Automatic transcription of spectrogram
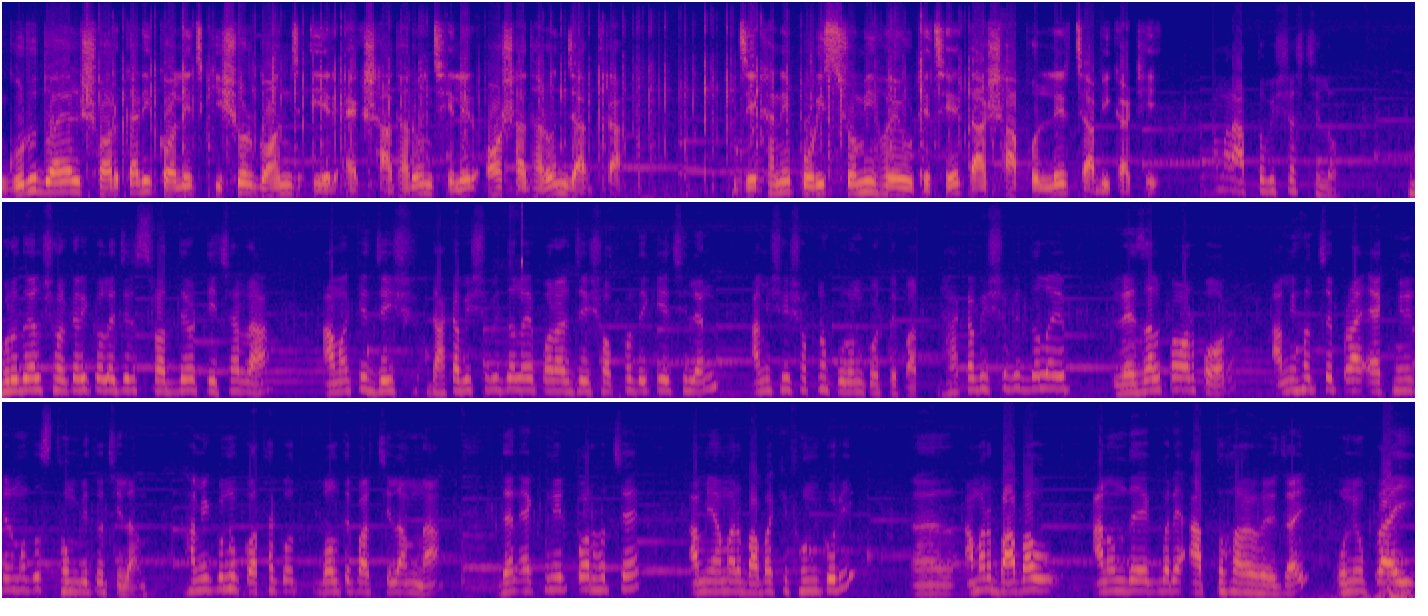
গুরুদয়াল সরকারি কলেজ কিশোরগঞ্জ এর এক সাধারণ ছেলের অসাধারণ যাত্রা। যেখানে পরিশ্রমী হয়ে উঠেছে তার সাফল্যের চাবিকাঠি। আমার আত্মবিশ্বাস ছিল। গুরুদয়াল সরকারি কলেজের শ্রদ্ধেয় টিচাররা আমাকে যেই ঢাকা বিশ্ববিদ্যালয়ে পড়ার যে স্বপ্ন দেখিয়েছিলেন, আমি সেই স্বপ্ন পূরণ করতে পারি ঢাকা বিশ্ববিদ্যালয়ে রেজাল্ট পাওয়ার পর আমি হচ্ছে প্রায় এক মিনিটের মতো স্তম্ভিত ছিলাম। আমি কোনো কথা বলতে পারছিলাম না। দেন এক মিনিট পর হচ্ছে আমি আমার বাবাকে ফোন করি। আমার বাবাও আনন্দে একবারে আত্মহারা হয়ে যায়। উনিও প্রায়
